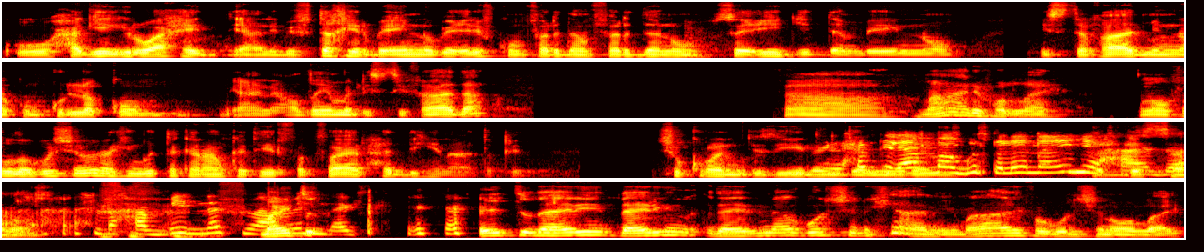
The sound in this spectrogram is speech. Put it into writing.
وحقيقي الواحد يعني بيفتخر بإنه بيعرفكم فردا فردا وسعيد جدا بإنه يستفاد منكم كلكم يعني عظيم الاستفادة. فما أعرف والله. المفروض أقول شنو لكن قلت كلام كثير فكفاية لحد هنا أعتقد. شكرا جزيلا لحد الآن ما قلت لنا حاجة. السماء إحنا حابين نسمع منك. أنتوا دايرين دايرين دايرين أقول شنو؟ يعني ما أعرف أقول شنو والله.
